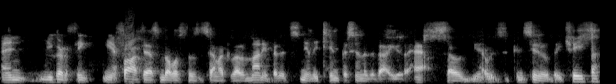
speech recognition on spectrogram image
And you've got to think, you know, five thousand dollars doesn't sound like a lot of money, but it's nearly ten percent of the value of the house. So you know, it's considerably cheaper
